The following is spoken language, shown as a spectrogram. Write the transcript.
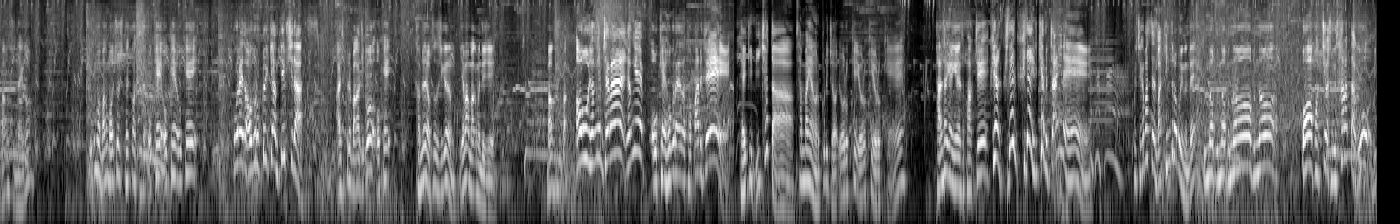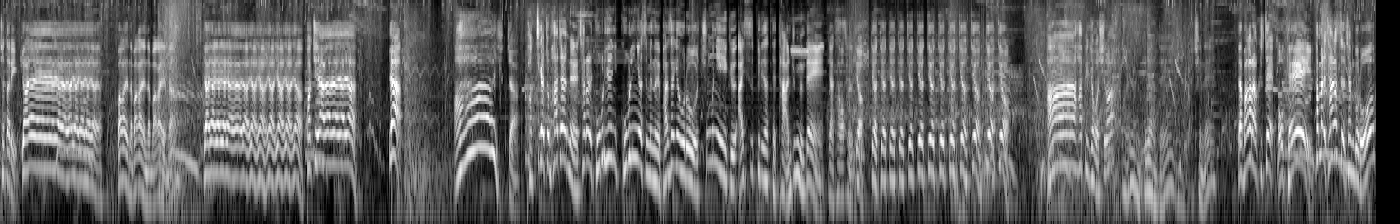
막을 수 있나 이거? 이것만 막으면 어쩔 수 될 것 같은데. 오케이 오케이 오케이. 호그라이더 어그로 끌겸 뜁시다. 아이스프레 막아주고 오케이. 감정이 없어서 지금 얘만 막으면 되지. 막, 막 어우 형님 제발! 형님! 오케이 호그라이더 더 빠르지? 대기 미쳤다. 3방향으로 뿌리죠. 요렇게 요렇게 요렇게 반사경에서 박쥐 그냥 그냥 그냥 이렇게 하면 짱이네 제가 봤을 때는 막 힘들어 보이는데 분노 분노 분노 분노 와 박쥐가 저기 살았다고 미쳤다리 야야야야야야야야야야야 막아야 된다 막아야 된다 막아야 된다 야야야야야야야야야야야야 박쥐 야야야야야 야 아 진짜 박쥐가 좀 하자였네 차라리 고블린 고블린이었으면은 반사경으로 충분히 그 아이스 스피릿한테 다 안 죽는데 야다 뛰어 뛰어 뛰어 뛰어 뛰어 뛰어 뛰어 뛰어 뛰어 뛰어 뛰어 뛰어 뛰어 뛰어 아 하필 저거 싫어? 아 이러면 곤란한데. 미치겠네. 야 막아라 그때. 오케이. 한 마리 살았어요 참고로.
